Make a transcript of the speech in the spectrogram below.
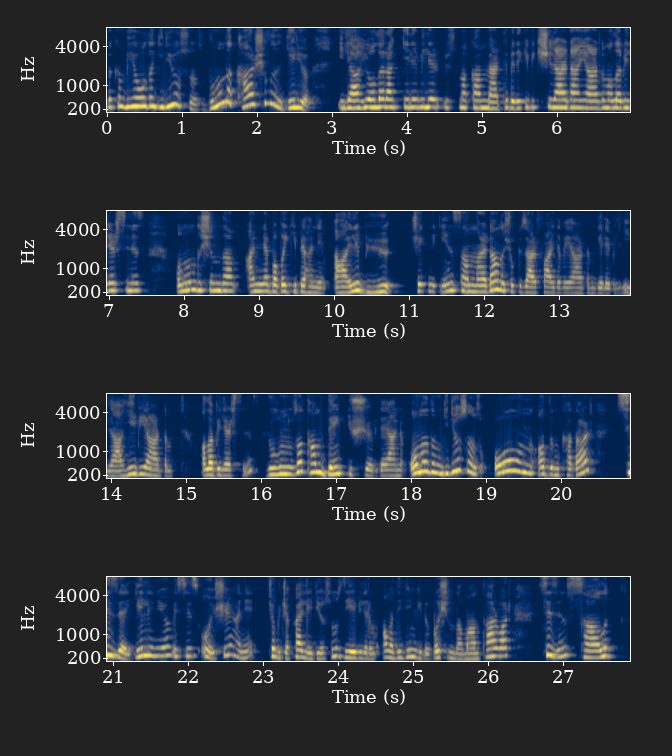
bakın bir yolda gidiyorsunuz. Bunun da karşılığı geliyor. İlahi olarak gelebilir. Üst makam mertebedeki bir kişilerden yardım alabilirsiniz. Onun dışında anne baba gibi hani aile büyüğü şeklindeki insanlardan da çok güzel fayda ve yardım gelebilir. İlahi bir yardım alabilirsiniz. Yolunuza tam denk düşüyor bir de. Yani 10 adım gidiyorsanız 10 adım kadar size geliniyor ve siz o işi hani çabucak hallediyorsunuz diyebilirim. Ama dediğim gibi başında mantar var. Sizin sağlık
